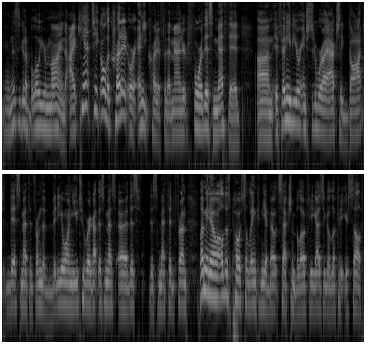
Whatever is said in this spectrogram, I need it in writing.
And this is going to blow your mind. I can't take all the credit, or any credit for that matter, for this method. Um, if any of you are interested where I actually got this method from, the video on YouTube where I got this mes- uh, this this method from, let me know. I'll just post a link in the About section below for you guys to go look at it yourself.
